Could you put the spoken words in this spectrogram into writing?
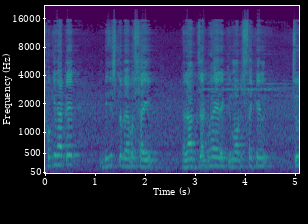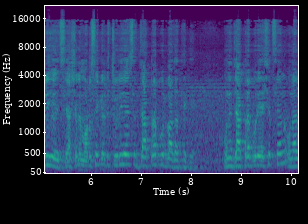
ফকিরহাটের বিশিষ্ট ব্যবসায়ী রাজ্জাক ভাইয়ের একটি মোটরসাইকেল চুরি হয়েছে। আসলে মোটরসাইকেলটি চুরি হয়েছে যাত্রাপুর বাজার থেকে। উনি যাত্রাপুরে এসেছেন, ওনার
